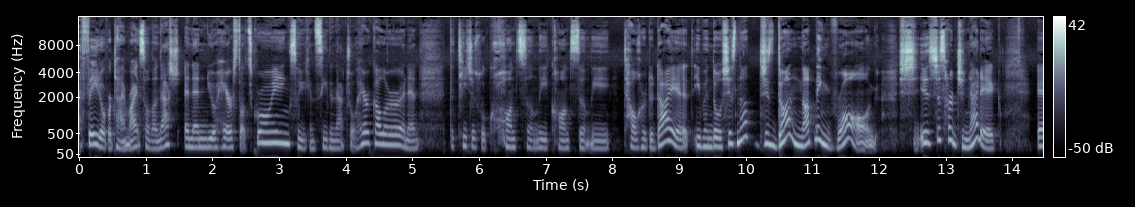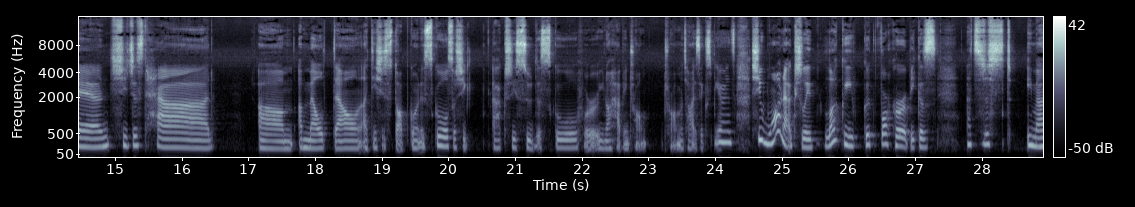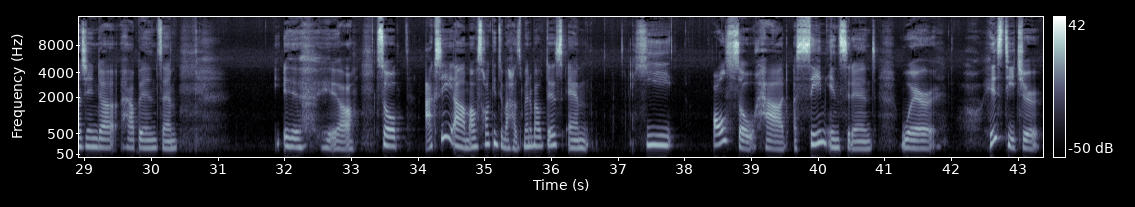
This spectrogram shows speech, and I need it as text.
fade over time, right? So the nat- and then your hair starts growing, so you can see the natural hair color, and then the teachers will constantly, constantly tell her to dye it, even though she's not, she's done nothing wrong. She, it's just her genetic, and she just had um, a meltdown. I think she stopped going to school, so she actually sued the school for you know having trauma traumatized experience. She won actually. Lucky, good for her because that's just imagine that happens and uh, yeah. So actually um, i was talking to my husband about this and he also had a same incident where his teacher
